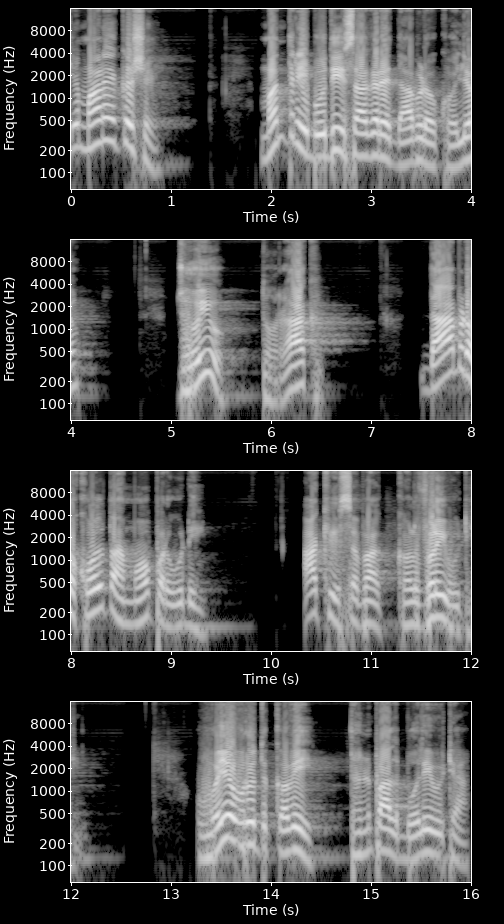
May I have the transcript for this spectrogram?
કે માણેક હશે મંત્રી બુદ્ધિસાગરે દાબડો ખોલ્યો. જોયું તો રાખ દાબડો ખોલતા મોં પર ઉડી. આખી સભા ખળભળી ઉઠી. વયોવૃદ્ધ કવિ ધનપાલ બોલી ઉઠ્યા,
